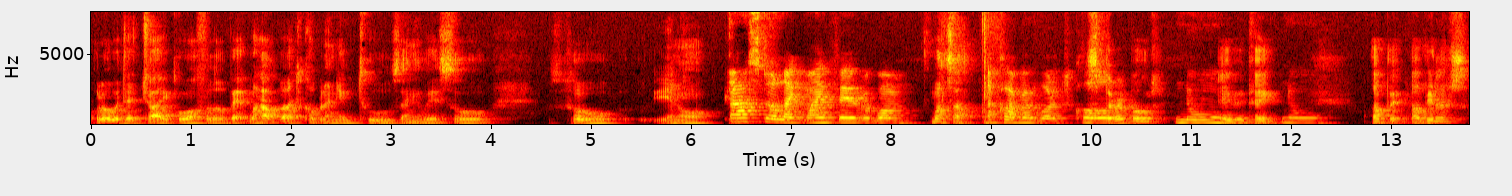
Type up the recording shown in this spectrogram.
Although we did try to go off a little bit, we have got a couple of new tools anyway. So, so you know, I still like my favourite one. what's that? I can't remember what it's called. Spirit board, No, AVP, no, Obu- Ovilus.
